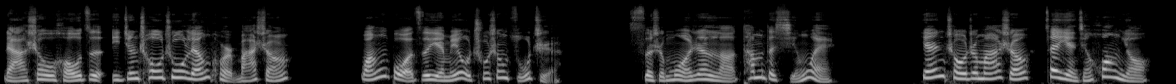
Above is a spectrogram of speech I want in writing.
俩瘦猴子已经抽出两捆麻绳，王跛子也没有出声阻止，似是默认了他们的行为。眼瞅着麻绳在眼前晃悠，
